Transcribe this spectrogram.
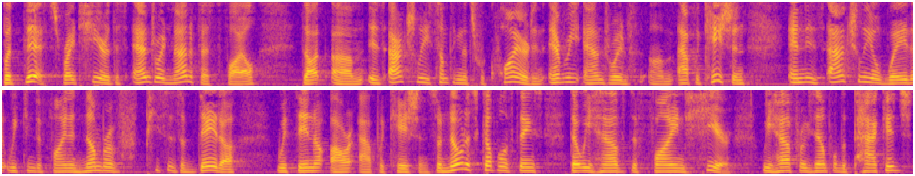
But this right here, this Android manifest file, Dot, um, is actually something that's required in every Android um, application and is actually a way that we can define a number of pieces of data within our application. So notice a couple of things that we have defined here. We have, for example, the package.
